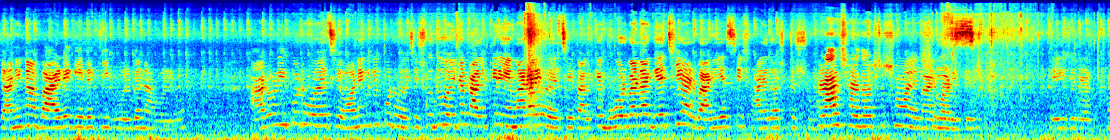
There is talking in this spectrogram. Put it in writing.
জানি না বাইরে গেলে কি বলবে না বলবে। আরও রিপোর্ট হয়েছে অনেক রিপোর্ট হয়েছে। শুধু ওইটা কালকের এমআরআই হয়েছে কালকে ভোরবেলা গেছি আর বাড়ি এসেছি সাড়ে দশটার সময়। রাত সাড়ে দশটার সময় এসে বাড়ি বাড়িতে। এই যে দেখো।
